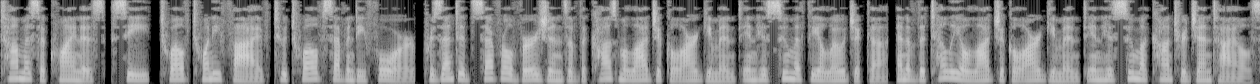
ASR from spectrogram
.Thomas Aquinas c. 1225–1274 presented several versions of the cosmological argument in his Summa Theologica, and of the teleological argument in his Summa contra Gentiles.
